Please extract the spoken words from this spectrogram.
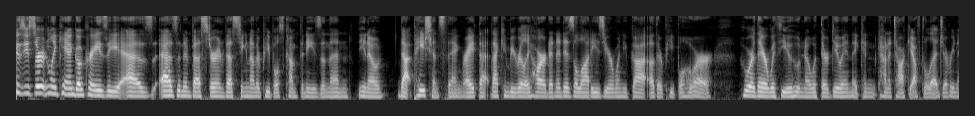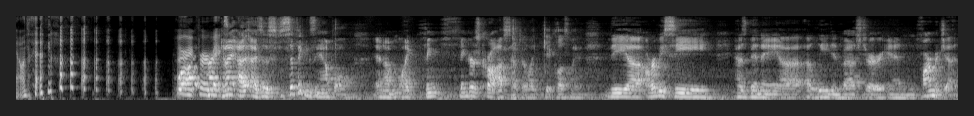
because you certainly can go crazy as as an investor investing in other people's companies and then you know that patience thing right? That that can be really hard and it is a lot easier when you've got other people who are who are there with you who know what they're doing. They can kind of talk you off the ledge every now and then. All right perfect. can I, as a specific example and i'm like fingers crossed I have to like get close to my the uh, RVC has been a, uh, a lead investor in pharmajet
